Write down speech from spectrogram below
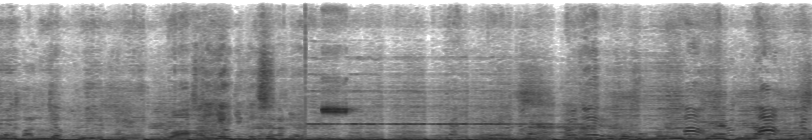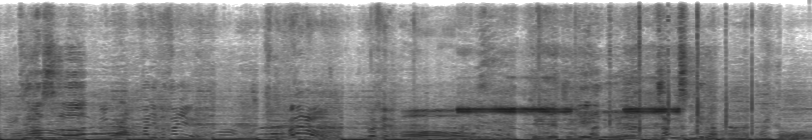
홍만경 와. 자, 이 경기 끝을 하면 자, 앞으로도 선물이 있어야지요. 들었어 어. 들배지기에 이은 잡수기로 또,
